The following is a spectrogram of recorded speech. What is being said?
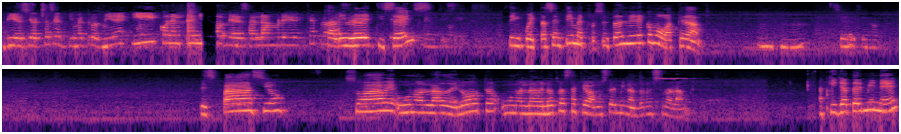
18 centímetros mide. Y con el tejido es alambre... ¿qué, calibre 26, 50 centímetros. Entonces miren cómo va quedando. sí, sí, no despacio, suave, uno al lado del otro, uno al lado del otro, hasta que vamos terminando nuestro alambre. Aquí ya terminé,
